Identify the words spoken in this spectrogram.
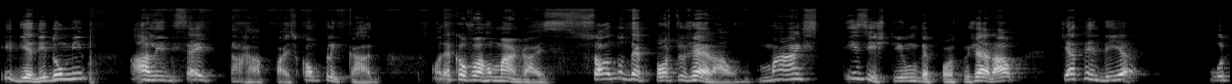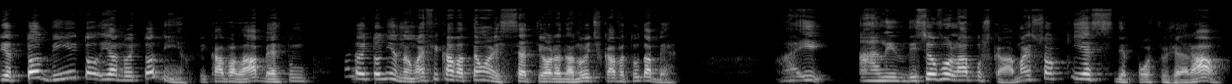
E dia de domingo, Arlindo disse: Eita, rapaz, complicado. Onde é que eu vou arrumar gás? Só no depósito geral. Mas existia um depósito geral que atendia o dia todinho e a noite todinha. Ficava lá aberto um, a noite todinha não, mas ficava até umas sete horas da noite, ficava tudo aberto. Aí Arlindo disse: Eu vou lá buscar. Mas só que esse depósito geral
